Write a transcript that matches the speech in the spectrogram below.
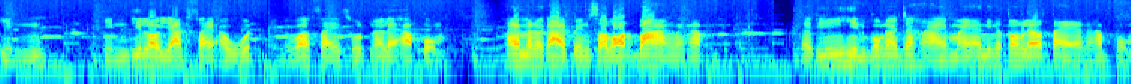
หินหินที่เรายัดใส่อาวุธ หรือว่าใส่ชุดนั่นแหละครับผมให้มันกลายเป็นสล็อตบ้างนะครับ แต่ทีนี้หินพวกนั้นจะหายไหมอันนี้ก็ต้องแล้วแต่นะครับผม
